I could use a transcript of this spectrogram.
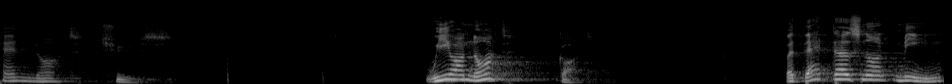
cannot choose. We are not God. But that does not mean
